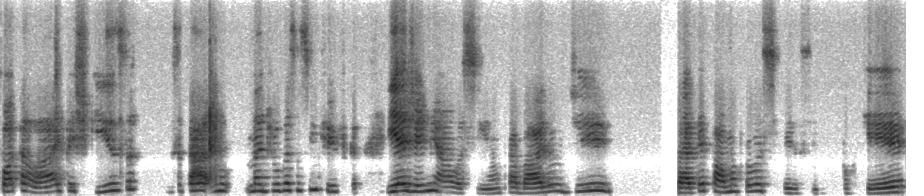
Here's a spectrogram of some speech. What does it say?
bota lá e pesquisa, você está na divulgação científica. E é genial, assim, é um trabalho de bater palma para vocês, assim, porque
